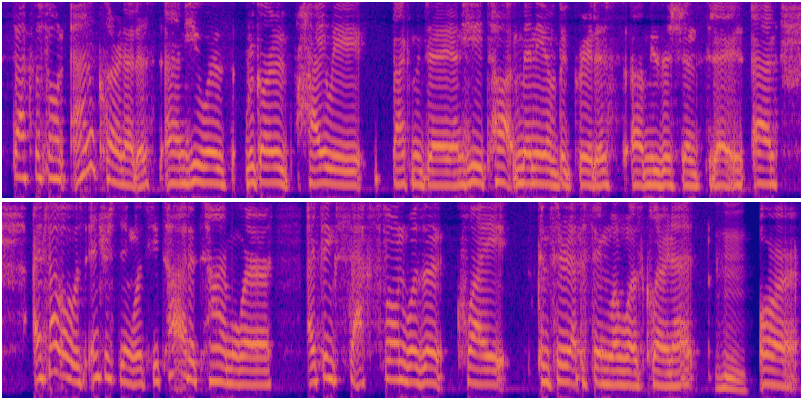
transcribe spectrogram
saxophone and clarinetist, and he was regarded highly back in the day, and he taught many of the greatest uh, musicians today. And I thought what was interesting was he taught at a time where I think saxophone wasn't quite considered at the same level as clarinet, mm-hmm. or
